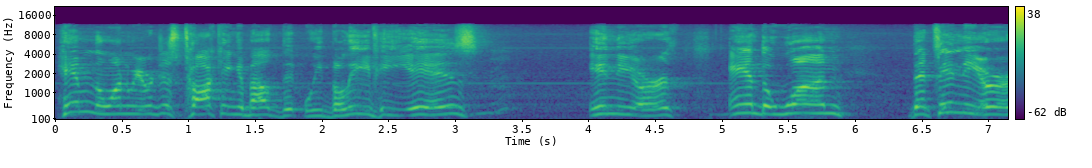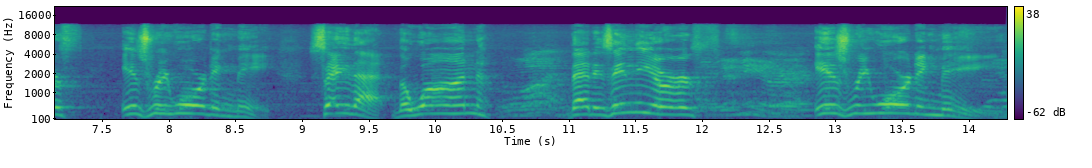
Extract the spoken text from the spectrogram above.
him the one we were just talking about that we believe he is mm -hmm. in the earth and the one that's in the earth is rewarding me say that the one, the one that is in the earth, in the earth is rewarding me. rewarding me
